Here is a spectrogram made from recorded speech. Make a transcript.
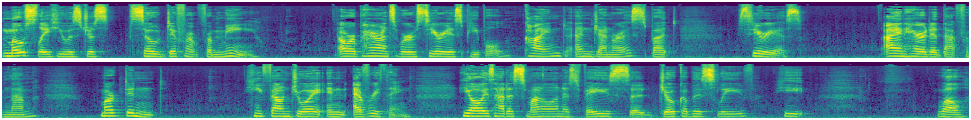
Mostly, he was just so different from me. Our parents were serious people, kind and generous, but serious. I inherited that from them. Mark didn't. He found joy in everything. He always had a smile on his face, a joke up his sleeve. He. Well,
